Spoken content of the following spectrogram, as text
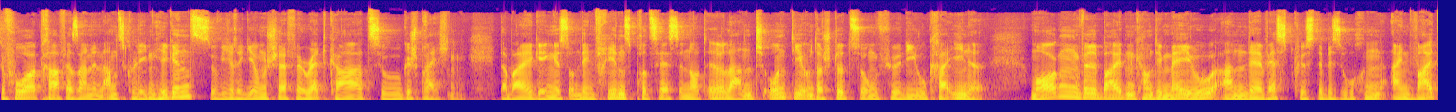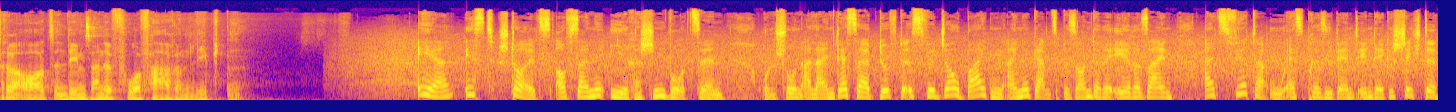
Zuvor traf er seinen Amtskollegen Higgins sowie Regierungschef Redcar zu Gesprächen. Dabei ging es um den Friedensprozess in Nordirland und die Unterstützung für die Ukraine. Morgen will Biden County Mayo an der Westküste besuchen, ein weiterer Ort, in dem seine Vorfahren lebten. Er ist stolz auf seine irischen Wurzeln. Und schon allein deshalb dürfte es für Joe Biden eine ganz besondere Ehre sein, als vierter US-Präsident in der Geschichte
